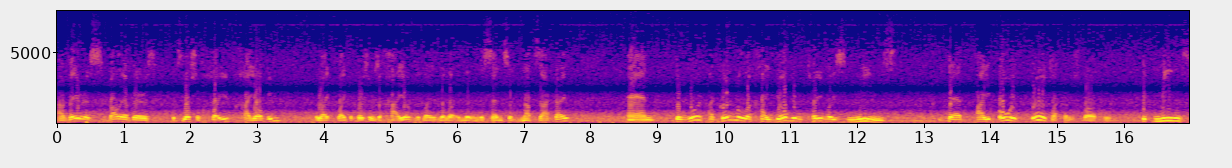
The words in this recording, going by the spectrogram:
Averis, Bali Averis. It's Lashon Choyv, Chayovim, like like a person who's a Chayav, like in the, in the sense of not Zakai. And the word Agoyma L'Chayovim Toivos means that I owe it all to HaKadosh It means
